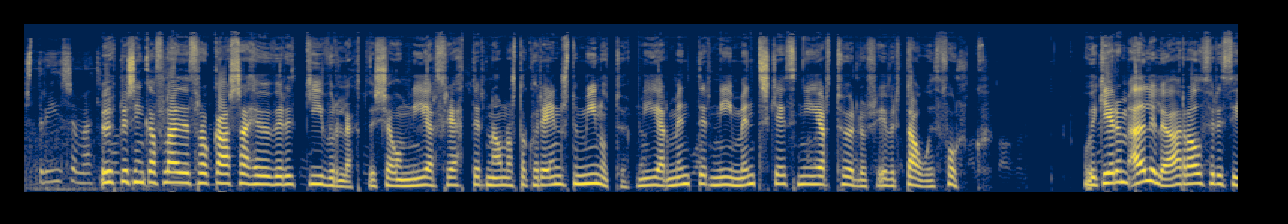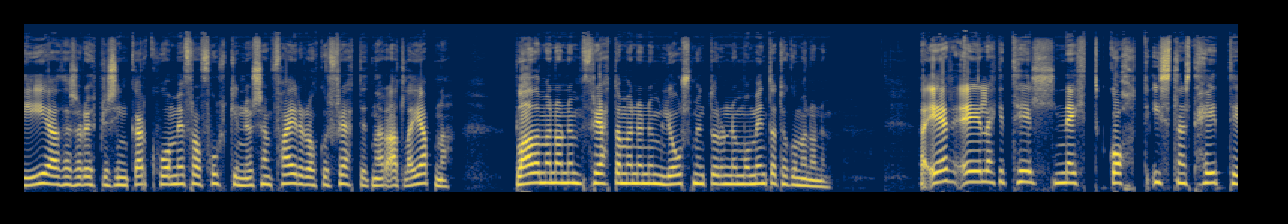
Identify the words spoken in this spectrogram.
Upplýsingaflæðið frá Gaza hefur verið gífurlegt. Við sjáum nýjar fréttir nánast okkur einustu mínútu, nýjar myndir, ný myndskeið, nýjar tölur yfir dáið fólk. Og við gerum eðlilega ráð fyrir því að þessar upplýsingar komi frá fólkinu sem færir okkur fréttirnar alla jafna. Blaðamönnunum, fréttamönnunum, ljósmyndurunum og myndatökumönnunum. Það er eiginlega ekki til neitt gott íslenskt heiti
